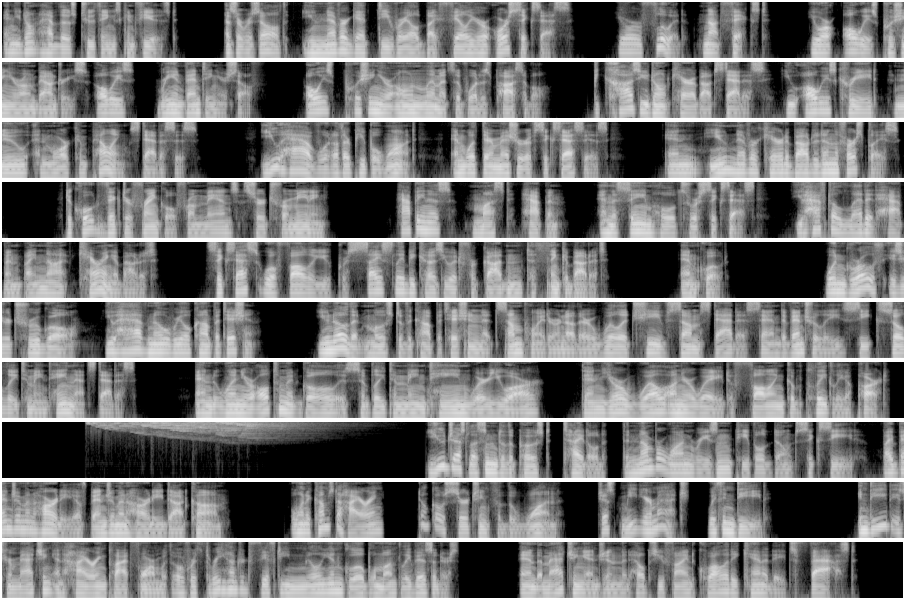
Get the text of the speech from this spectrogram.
and you don't have those two things confused. As a result, you never get derailed by failure or success. You're fluid, not fixed. You are always pushing your own boundaries, always reinventing yourself, always pushing your own limits of what is possible. Because you don't care about status, you always create new and more compelling statuses. You have what other people want and what their measure of success is, and you never cared about it in the first place. To quote Viktor Frankl from Man's Search for Meaning, happiness must happen, and the same holds for success. You have to let it happen by not caring about it. Success will follow you precisely because you had forgotten to think about it. End quote. When growth is your true goal, you have no real competition. You know that most of the competition at some point or another will achieve some status and eventually seek solely to maintain that status. And when your ultimate goal is simply to maintain where you are, then you're well on your way to falling completely apart. You just listened to the post titled The Number One Reason People Don't Succeed by Benjamin Hardy of BenjaminHardy.com. When it comes to hiring, don't go searching for the one just meet your match with Indeed. Indeed is your matching and hiring platform with over 350 million global monthly visitors and a matching engine that helps you find quality candidates fast.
